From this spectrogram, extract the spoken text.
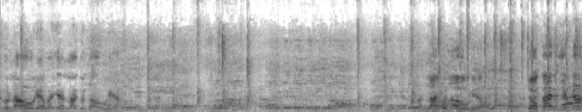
ਗੁੱਲਾ ਹੋ ਗਿਆ ਭਾਈ ਅੱਲਾ ਗੁੱਲਾ ਹੋ ਗਿਆ। ਅੱਲਾ ਗੁੱਲਾ ਹੋ ਗਿਆ। ਚੌਕਾ ਕਿ ਛੱਕਾ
